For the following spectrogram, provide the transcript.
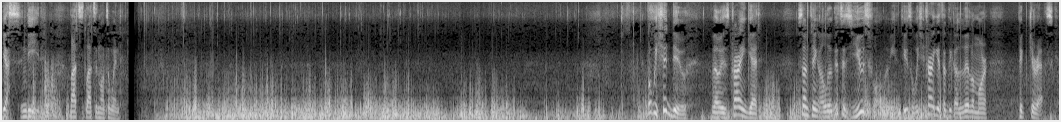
Yes, indeed. Lots, lots and lots of wind. What we should do, though, is try and get something a little. This is useful. I mean, it's useful. We should try and get something a little more picturesque.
